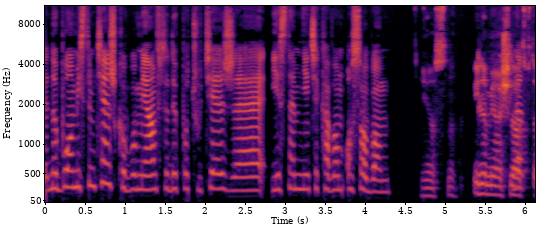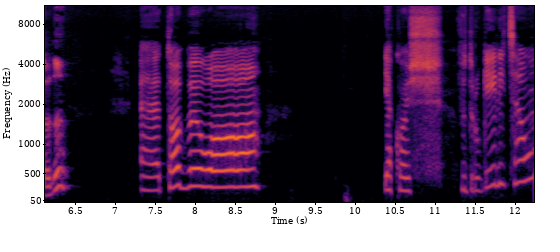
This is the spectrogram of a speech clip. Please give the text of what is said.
y, no było mi z tym ciężko, bo miałam wtedy poczucie, że jestem nieciekawą osobą. Jasne. Ile miałaś lat no, wtedy? E, to było jakoś w drugiej liceum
